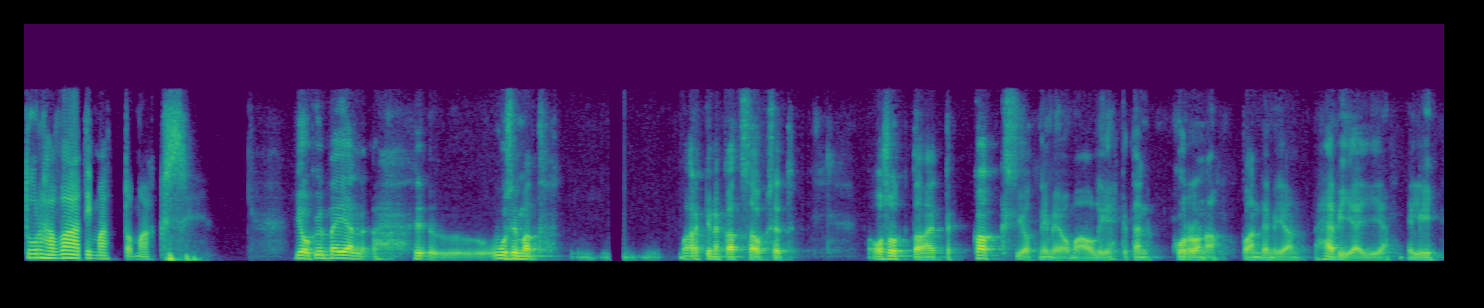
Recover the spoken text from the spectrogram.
turha vaatimattomaksi? Joo, kyllä meidän uusimmat markkinakatsaukset osoittaa, että kaksiot nimenomaan oli ehkä tämän koronapandemian häviäjiä. Eli,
